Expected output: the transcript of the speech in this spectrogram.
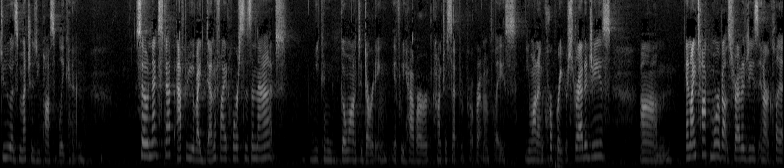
do as much as you possibly can. So next step after you've identified horses in that, we can go on to darting if we have our contraceptive program in place. You want to incorporate your strategies. Um, and I talk more about strategies in our, cl-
